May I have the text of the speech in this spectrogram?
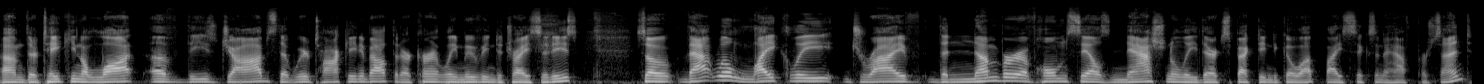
Um, they're taking a lot of these jobs that we're talking about that are currently moving to Tri Cities. So that will likely drive the number of home sales nationally. They're expecting to go up by six and a half percent.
